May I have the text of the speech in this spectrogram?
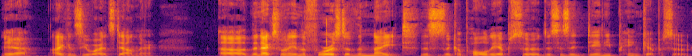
Yeah, I can see why it's down there. Uh, the next one, In the Forest of the Night. This is a Capaldi episode. This is a Danny Pink episode.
